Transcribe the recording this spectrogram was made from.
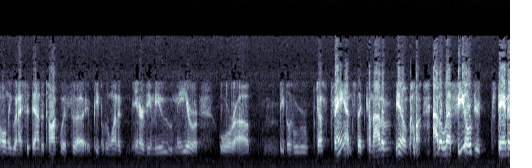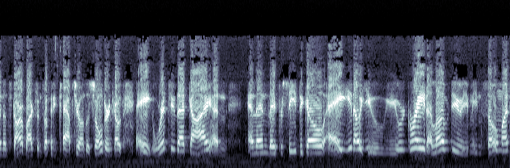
only when I sit down to talk with uh, people who want to interview me, me or or uh, people who are just fans that come out of you know out of left field. You're standing in Starbucks and somebody taps you on the shoulder and goes, "Hey, weren't you that guy?" and and then they proceed to go, "Hey, you know, you you were great. I loved you. You mean so much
